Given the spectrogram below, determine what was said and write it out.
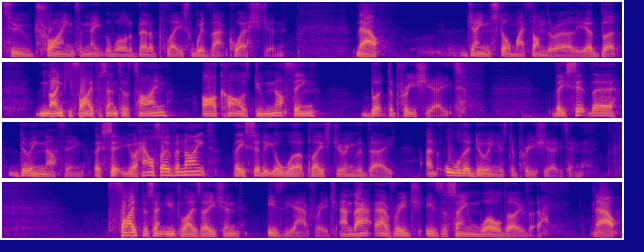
to trying to make the world a better place with that question. Now, James stole my thunder earlier, but 95% of the time, our cars do nothing but depreciate. They sit there doing nothing. They sit at your house overnight, they sit at your workplace during the day and all they're doing is depreciating. 5% utilization is the average, and that average is the same world over. Now,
